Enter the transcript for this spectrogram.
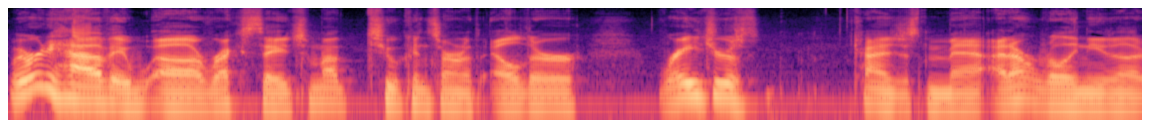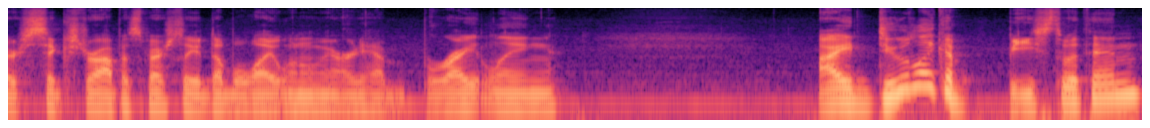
We already have a uh, Rex Sage, so I'm not too concerned with Elder. Rager's kind of just meh. I don't really need another 6 drop, especially a double white one when we already have Brightling. I do like a Beast Within.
